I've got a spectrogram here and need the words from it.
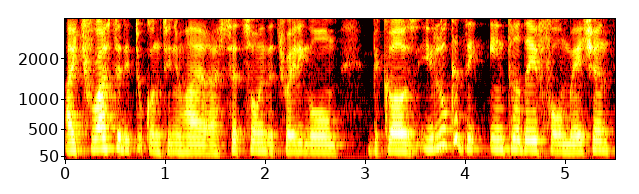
I trusted it to continue higher. I said so in the trading room because you look at the intraday formation,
